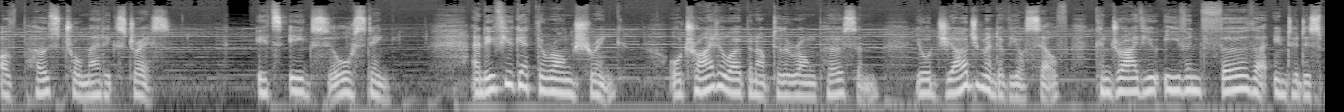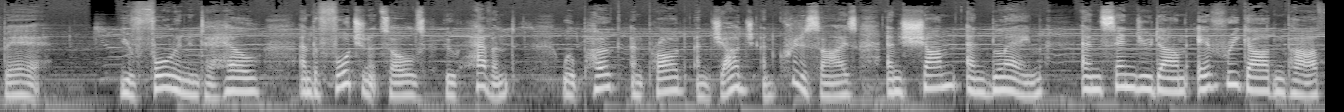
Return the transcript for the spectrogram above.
of post traumatic stress. It's exhausting. And if you get the wrong shrink or try to open up to the wrong person, your judgment of yourself can drive you even further into despair. You've fallen into hell, and the fortunate souls who haven't will poke and prod and judge and criticize and shun and blame and send you down every garden path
